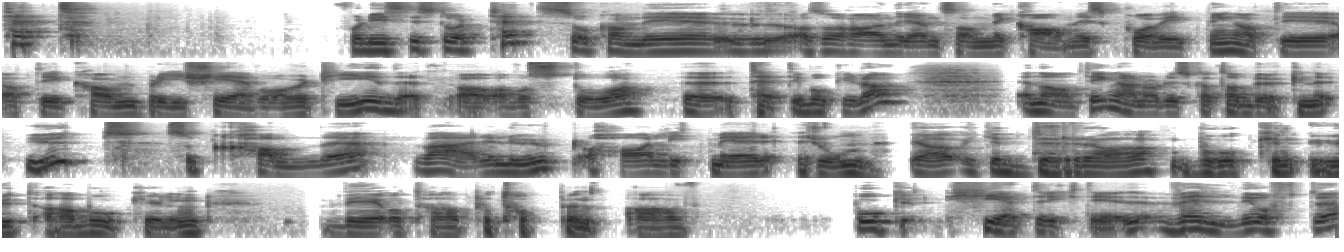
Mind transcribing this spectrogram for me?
tett. For hvis de står tett, så kan de uh, altså, ha en ren sånn mekanisk påvirkning. At de, at de kan bli skjeve over tid av, av, å stå uh, tett i bokhylla. En annen ting er når du skal ta bøkene ut, så kan det være lurt å ha litt mer rom. Ja, og ikke dra boken ut av bokhyllen ved å ta på toppen av boken. Helt riktig. Veldig ofte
